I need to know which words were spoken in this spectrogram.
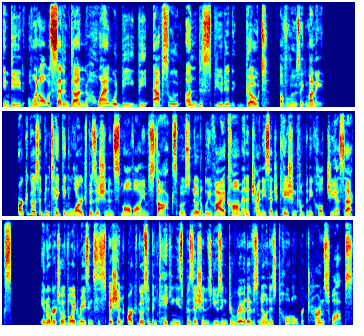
Indeed, when all was said and done, Hwang would be the absolute undisputed goat of losing money. Archegos had been taking large position in small volume stocks, most notably Viacom and a Chinese education company called GSX. In order to avoid raising suspicion, Archegos had been taking these positions using derivatives known as total return swaps.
